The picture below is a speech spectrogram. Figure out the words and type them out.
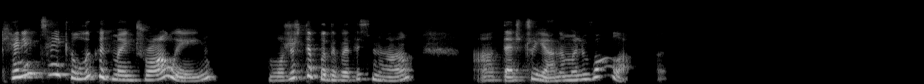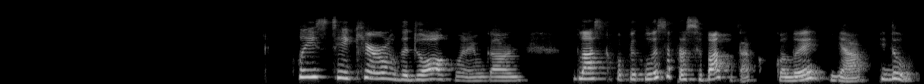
Can you take a look at my drawing? Можеш ти подивитись на те, що я намалювала. Please take care of the dog when I'm gone. Будь ласка, попіклуйся про собаку так, коли я піду.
